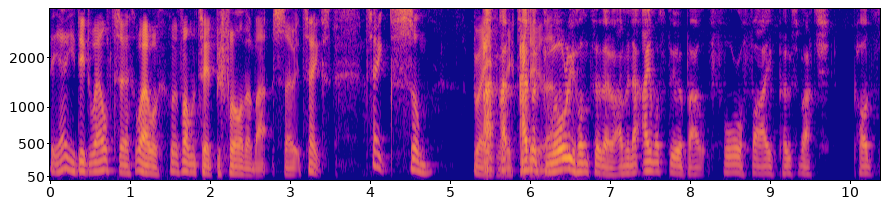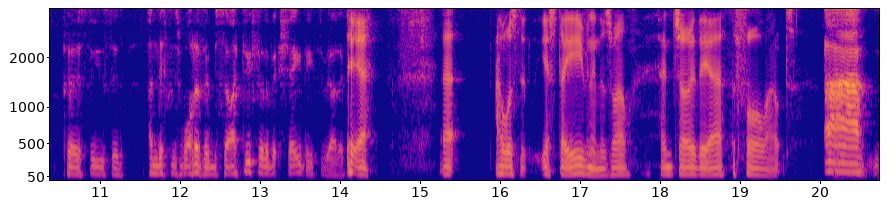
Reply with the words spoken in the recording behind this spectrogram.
yeah, you did well to. Well, we volunteered before the match, so it takes takes some bravery I, I'm a that. glory hunter, though. I mean, I must do about four or five post match pods per season, and this is one of them. So I do feel a bit shady, to be honest. Yeah, uh, I was the, yesterday evening as well. Enjoy the uh, the fallout. Ah, uh,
